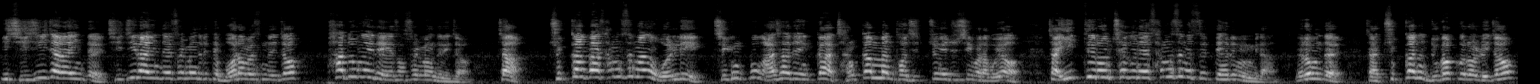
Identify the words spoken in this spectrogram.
이 지지자 라인들 지지 라인들 설명드릴 때 뭐라 말씀드리죠? 파동에 대해서 설명드리죠. 자 주가가 상승하는 원리 지금 꼭 아셔야 되니까 잠깐만 더 집중해 주시기 바라고요. 자 이틀은 최근에 상승했을 때 흐름입니다. 여러분들 자 주가는 누가 끌어올리죠?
